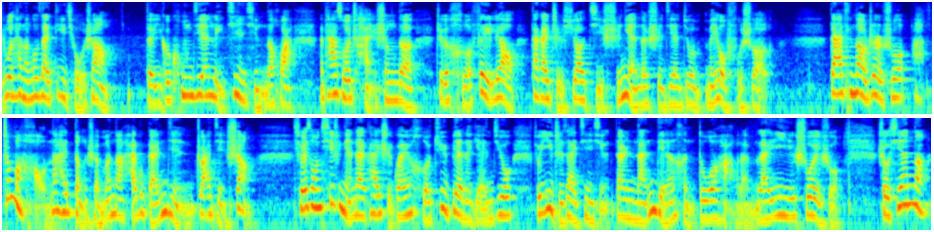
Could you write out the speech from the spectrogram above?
如果它能够在地球上的一个空间里进行的话，那它所产生的这个核废料大概只需要几十年的时间就没有辐射了。大家听到这儿说啊，这么好，那还等什么呢？还不赶紧抓紧上！其实从七十年代开始，关于核聚变的研究就一直在进行，但是难点很多哈。来来一一说一说。首先呢，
